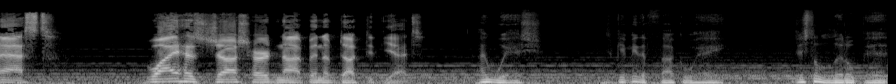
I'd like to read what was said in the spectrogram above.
Asked, "Why has Josh Hurd not been abducted yet?" I wish. Just get me the fuck away. Just a little bit.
